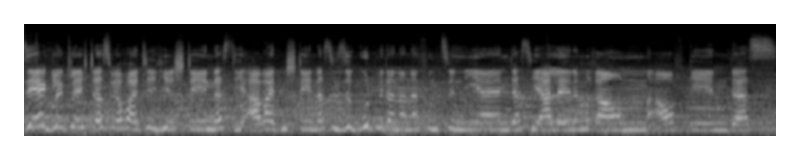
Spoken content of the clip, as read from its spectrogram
sehr glücklich, dass wir heute hier stehen, dass die Arbeiten stehen, dass sie so gut miteinander funktionieren, dass sie alle in einem Raum aufgehen. Dass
